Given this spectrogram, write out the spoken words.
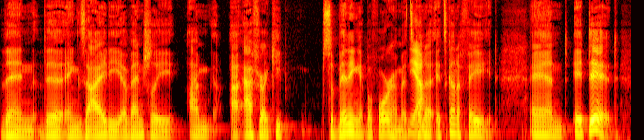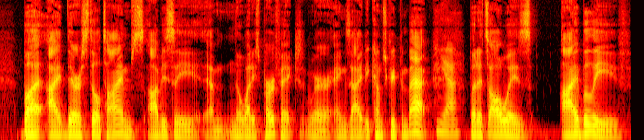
then the anxiety eventually, I'm after I keep submitting it before Him, it's Yeah. gonna it's gonna fade, and it did. But I there are still times, obviously, um, nobody's perfect, where anxiety comes creeping back Yeah. but it's always I believe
